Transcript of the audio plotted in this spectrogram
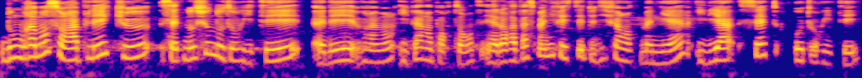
donc vraiment se rappeler que cette notion d'autorité, elle est vraiment hyper importante. Et alors elle va se manifester de différentes manières. Il y a sept autorités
